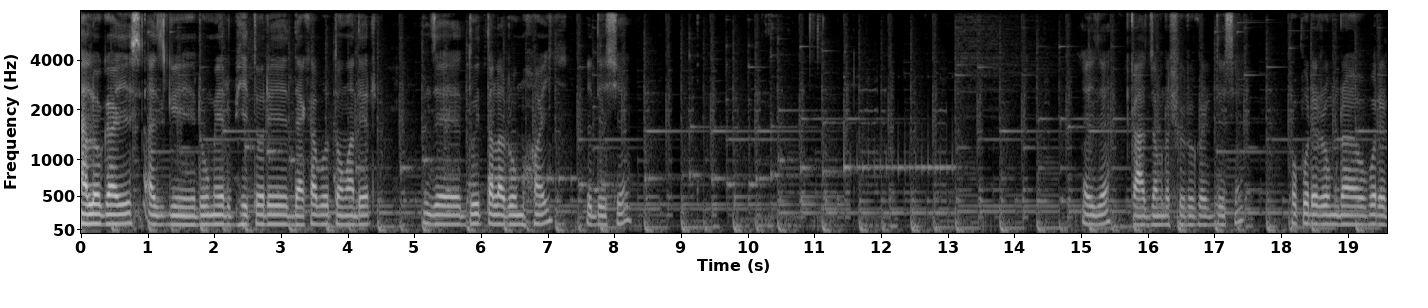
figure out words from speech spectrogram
হ্যালো গাইস, আজকে রুমের ভিতরে দেখাবো তোমাদের যে দুইতলা রুম হয় এদেশে। এই যে কাজ আমরা শুরু করে দিয়েছি। উপরের রুমটা উপরের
